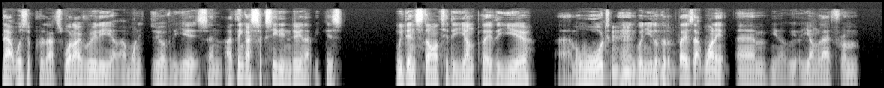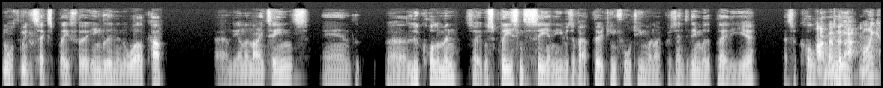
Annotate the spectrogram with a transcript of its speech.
That was a, that's what I really uh, wanted to do over the years. And I think I succeeded in doing that because we then started the Young Player of the Year um, award. Mm-hmm. And when you look at the players that won it, um, you know, a young lad from North Middlesex played for England in the World Cup, um, the under 19s, and uh, Luke Hollman. So it was pleasing to see. And he was about 13, 14 when I presented him with a Player of the Year as a Colt. I remember that, Mike.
